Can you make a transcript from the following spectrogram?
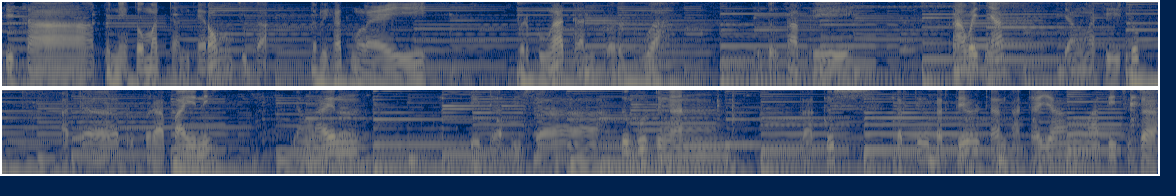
sisa benih tomat dan terong juga terlihat mulai berbunga dan berbuah. Untuk cabai rawitnya yang masih hidup ada beberapa ini. Yang lain tidak bisa tumbuh dengan bagus kerdil-kerdil dan ada yang mati juga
